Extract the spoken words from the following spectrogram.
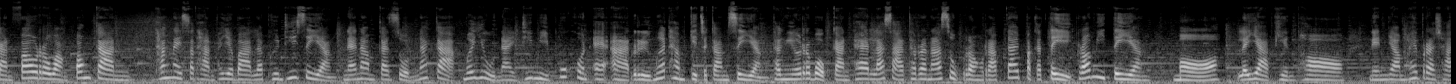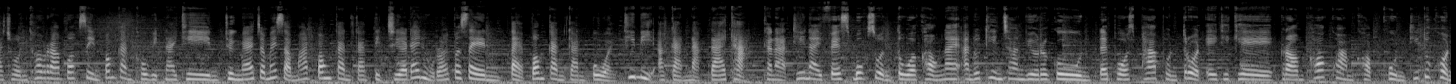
การเฝ้าระวังป้องกัน ทั้งในสถานพยาบาลและพื้นที่เสี่ยง แนะนำการสวมหน้ากากเมื่ออยู่ในที่มีผู้คนแออัดหรือเมื่อทำกิจกรรมเสี่ยง ทั้งนี้ระบบการแพทย์และสาธารณสุขรองรับได้ปกติ เพราะมีเตียง หมอ และยาเพียงพอ เน้นย้ำให้ประชาชนเข้ารับวัคซีนป้องกันโควิด -19 ถึงแม้จะไม่สามารถป้องกันการติดเชื้อได้ 100%แต่ป้องกันการป่วยที่มีอาการหนักได้ค่ะ ขณะที่ใน Facebook ส่วนตัวของนายอนุทินชาญวีรกูล ได้โพสต์ภาพผลตรวจ ATK พร้อมข้อความขอบคุณที่ทุกคน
